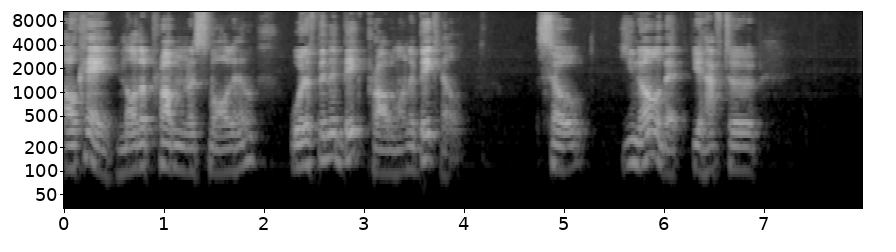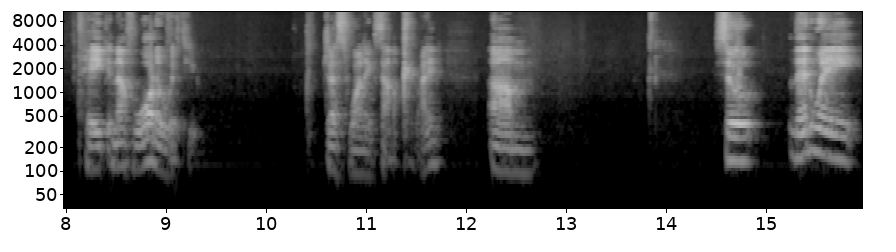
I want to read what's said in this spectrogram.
Okay, not a problem on a small hill, would have been a big problem on a big hill. So you know that you have to take enough water with you. Just one example, right? Um, so that way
